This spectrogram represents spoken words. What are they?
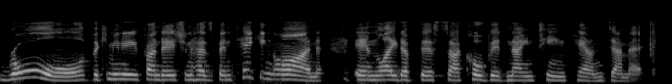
role the Community Foundation has been taking on in light of this uh, COVID-19 pandemic.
